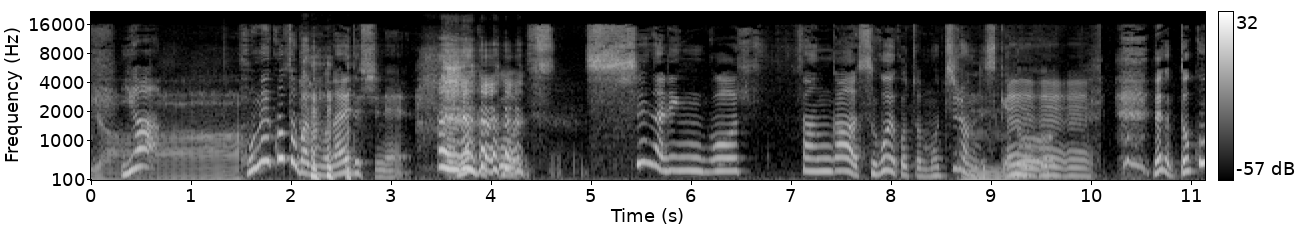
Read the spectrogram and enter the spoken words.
いやいやや褒め言葉でもないですしね。なんかこうす椎名林檎さんがすごいことはもちろんですけど、うんうんうんなんかどこを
